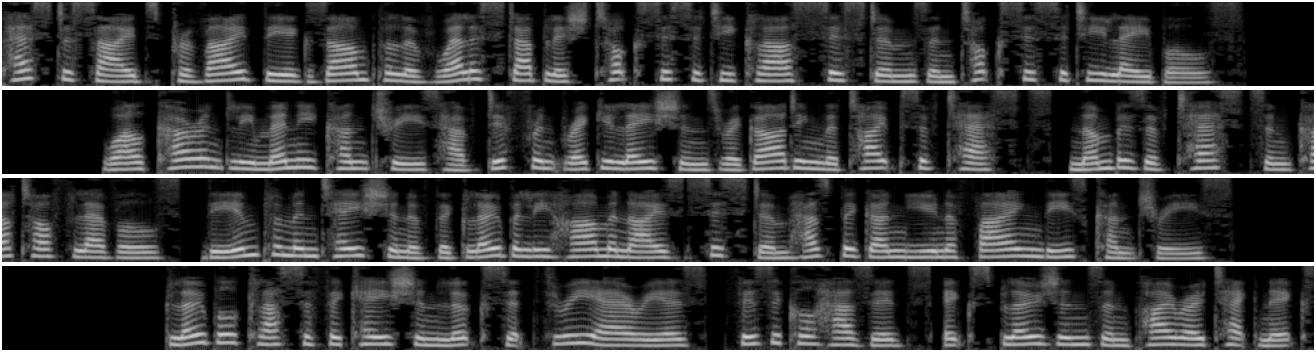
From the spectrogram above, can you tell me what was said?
Pesticides provide the example of well-established toxicity class systems and toxicity labels. While currently many countries have different regulations regarding the types of tests, numbers of tests and cutoff levels, the implementation of the globally harmonized system has begun unifying these countries. Global classification looks at three areas, physical hazards explosions and pyrotechnics,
